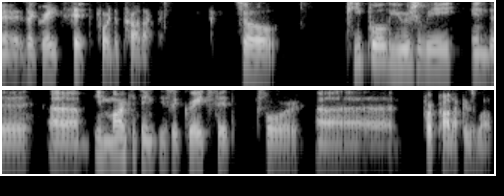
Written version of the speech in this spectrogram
is a great fit for the product. So people usually in the uh, in marketing is a great fit for uh, for product as well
